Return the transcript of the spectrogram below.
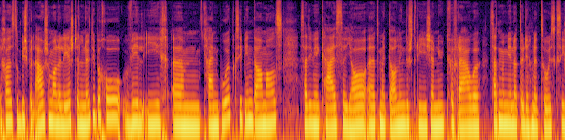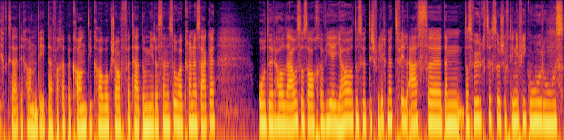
Ich habe zum Beispiel auch schon mal eine Lehrstelle nicht bekommen, weil ich ähm, kein Bub war damals. Es hat irgendwie geheißen, ja, äh, die Metallindustrie ist ja nichts für Frauen. Das hat man mir natürlich nicht so ins Gesicht gesagt. Ich hatte dort einfach eine Bekannte, die gearbeitet hat und mir das dann so hat können oder halt auch so Sachen wie, ja, du solltest vielleicht nicht zu viel essen, dann, das wirkt sich sonst auf deine Figur aus.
